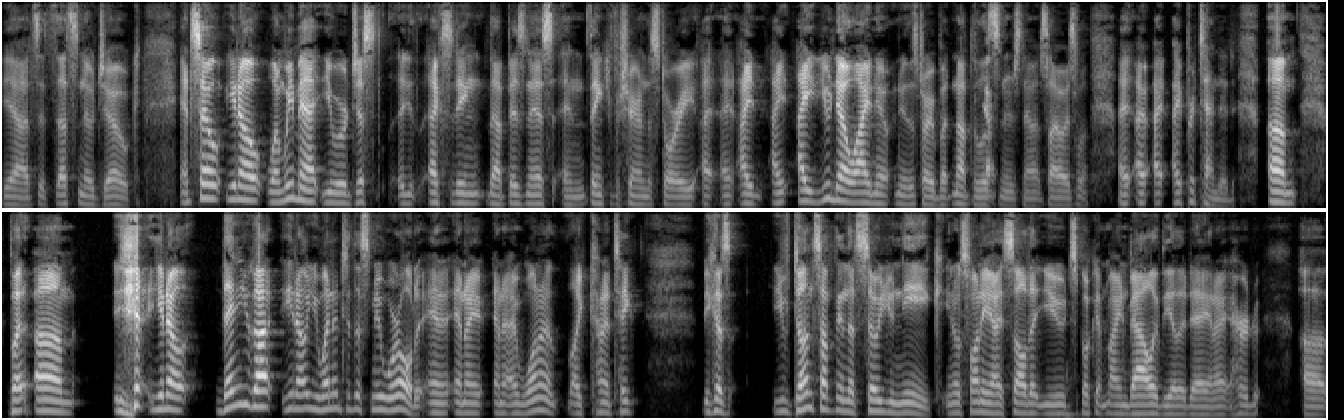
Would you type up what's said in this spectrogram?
Yeah, it's, it's that's no joke. And so, you know, when we met, you were just uh, exiting that business, and thank you for sharing the story. I, I, I, I you know, I knew knew the story, but not the yeah. listeners know it. So I always, I, I, I pretended. Um, but um, you know, then you got, you know, you went into this new world, and and I and I want to like kind of take because you've done something that's so unique. You know, it's funny. I saw that you spoke at Mindvalley the other day, and I heard, uh,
